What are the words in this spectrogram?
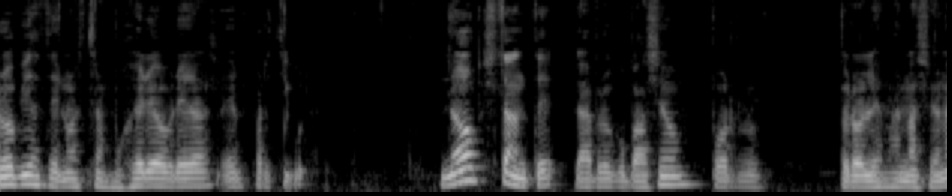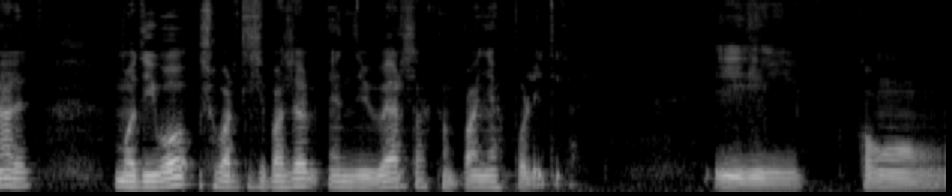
propias de nuestras mujeres obreras en particular. No obstante, la preocupación por problemas nacionales motivó su participación en diversas campañas políticas. Y, como,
